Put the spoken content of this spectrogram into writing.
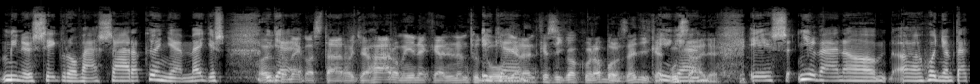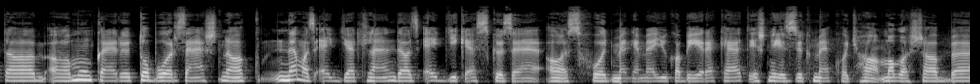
minőség rovására könnyen megy, és Olyan ugye... A megasztár, hogyha három énekelő nem tudó igen. jelentkezik, akkor abból az egyiket igen. muszáj. De. És nyilván a, a hogy mondjam, tehát a, a munkaerő toborzásnak nem az egyetlen, de az egyik eszköze az, hogy megemeljük a béreket, és nézzük meg, hogyha magasabb ö,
